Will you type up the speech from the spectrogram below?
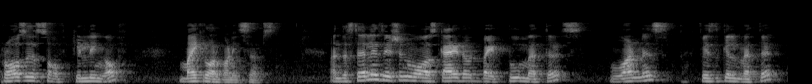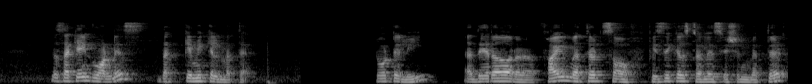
process of killing of microorganisms. And the sterilization was carried out by two methods. One is physical method, the second one is the chemical method. Totally, uh, there are five methods of physical sterilization method.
